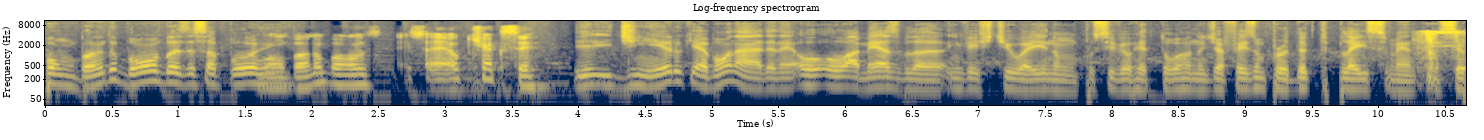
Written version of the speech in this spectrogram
bombando bombas essa porra. hein? Bombando bons. Isso é o que tinha que ser. E, dinheiro que é bom nada, né? Ou, ou a Mesbla investiu aí num possível retorno, já fez um product placement no seu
